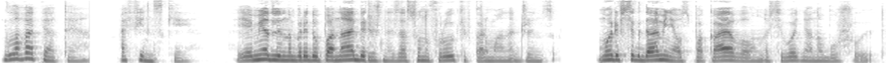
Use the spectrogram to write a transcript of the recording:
Глава пятая. Афинские. Я медленно бреду по набережной, засунув руки в карманы джинсов. Море всегда меня успокаивало, но сегодня оно бушует.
